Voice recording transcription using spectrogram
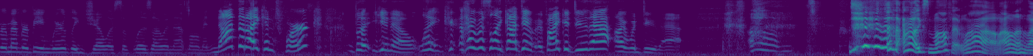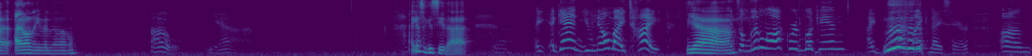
remember being weirdly jealous of Lizzo in that moment. Not that I can twerk, but you know, like I was like, God damn, if I could do that, I would do that. Um, Alex Moffat. Wow. I don't know who I, I don't even know. oh yeah, I guess I can see that. yeah. I, again, you know my type. Yeah. It's a little awkward looking. I, I like nice hair. Um.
